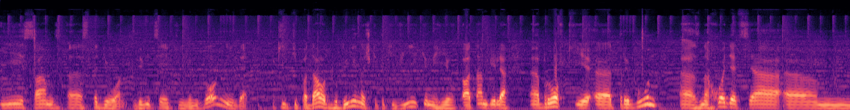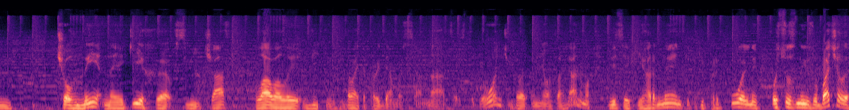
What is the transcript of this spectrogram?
і сам е, стадіон. Дивіться, який він зовні йде. Такі, типу, да, от будиночки, такі вікінгів, а там біля е, бровки е, трибун е, знаходяться ем, човни, на яких е, в свій час плавали вікінги. Давайте пройдемося на цей стадіончик, давайте на нього заглянемо. Дивіться, який гарненький, такий прикольний. Ось знизу бачили,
